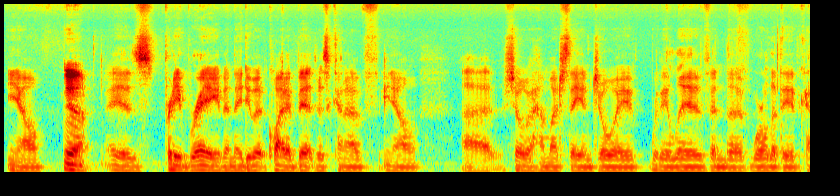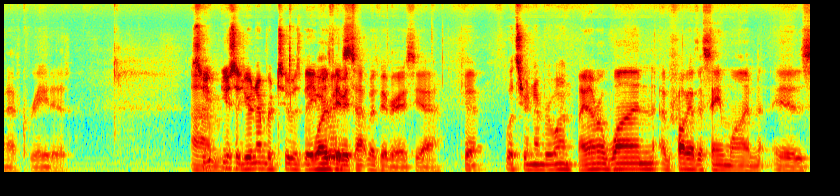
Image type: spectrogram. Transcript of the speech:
you know Yeah, is pretty brave, and they do it quite a bit. Just kind of you know uh, show how much they enjoy where they live and the world that they've kind of created. so you- Um, you said your number two is Baby was Race. baby with baby race? Yeah, Okay, what's your number one? my number one. I probably have the same one is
